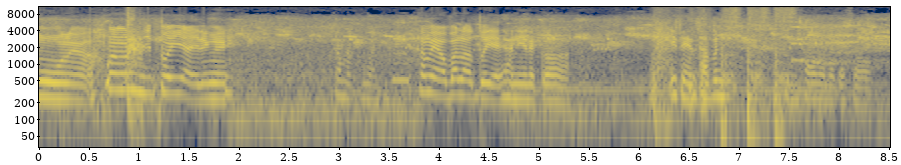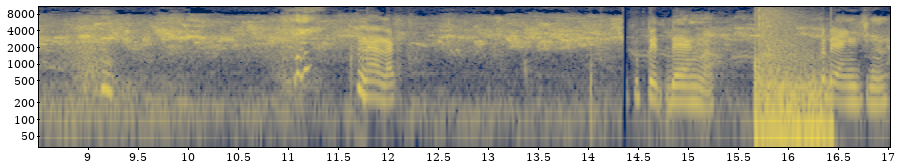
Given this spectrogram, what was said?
งูเลยอะมันมันตัวใหญ่เลยไงก็มันอ้วนถ้าแมวบ้านเราตัวใหญ่เท่านี้แล้วก็อีแสนซับมันกินข้าววันละกระสอบน่ารัก คือเป็ดแดงเหรอ ก็แดงจริงๆนะ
